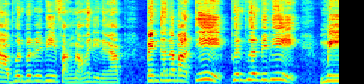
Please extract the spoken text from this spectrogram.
9 เพื่อนเพื่อนพี่พี่ๆฟังน้องให้ดีนะครับเป็นธนบัตรที่เพื่อนเพื่อนพี่พี่ๆมี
